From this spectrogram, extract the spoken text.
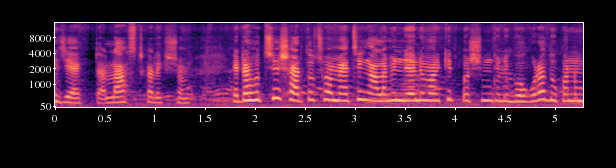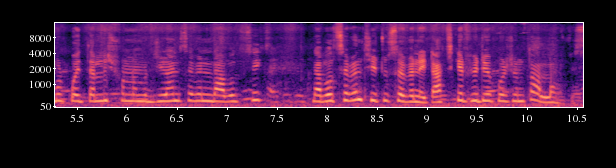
এই যে একটা লাস্ট কালেকশন এটা হচ্ছে সার্থ ছোঁয়া ম্যাচিং আলামিন ডেলি মার্কেট পশ্চিমগুলি বগুড়া দোকান নম্বর পঁয়তাল্লিশ phone number zero seven double six double seven three two seven eight. আজকের ভিডিও পর্যন্ত আল্লাহ হাফিজ।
